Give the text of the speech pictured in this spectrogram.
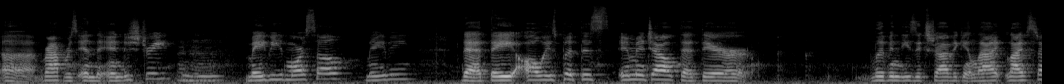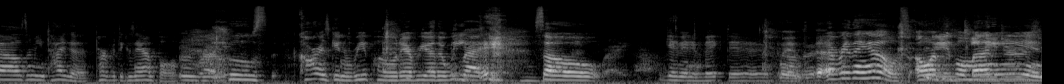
uh, rappers in the industry, maybe more so, maybe that they always put this image out that they're living these extravagant li- lifestyles. I mean, Tyga, perfect example, whose car is getting repoed every other week. right. So Getting evicted. everything else, owing And people money teenagers. He's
